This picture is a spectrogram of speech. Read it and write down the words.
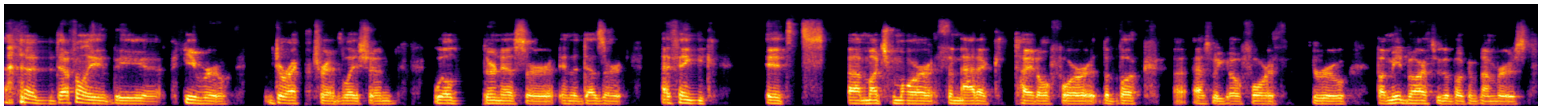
Definitely the Hebrew direct translation, wilderness or in the desert. I think it's a much more thematic title for the book uh, as we go forth through Bamidbar, through the book of Numbers.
